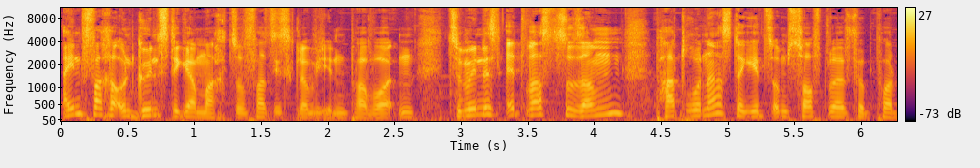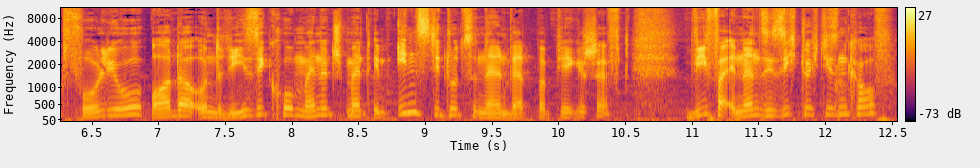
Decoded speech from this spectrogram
einfacher und günstiger macht. So fasse ich es, glaube ich, in ein paar Worten. Zumindest etwas zusammen. Patronas, da geht es um Software für Portfolio, Order und Risikomanagement im institutionellen Wertpapiergeschäft. Wie verändern sie sich durch diesen Kauf?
